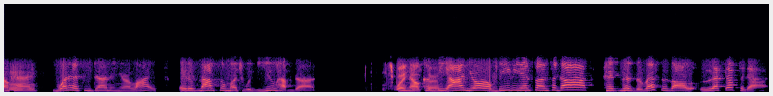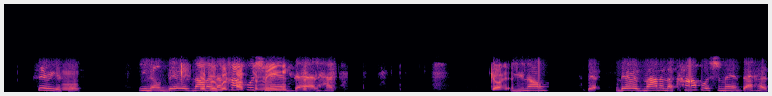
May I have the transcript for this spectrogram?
Okay? Mhm. What has he done in your life? It is not so much what you have done. You know, because beyond your obedience unto God, the, the rest is all left up to God. Seriously. Mm. You know, there is not If an it was up to accomplishment me. that has Go ahead. you know there, there is not an accomplishment that has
